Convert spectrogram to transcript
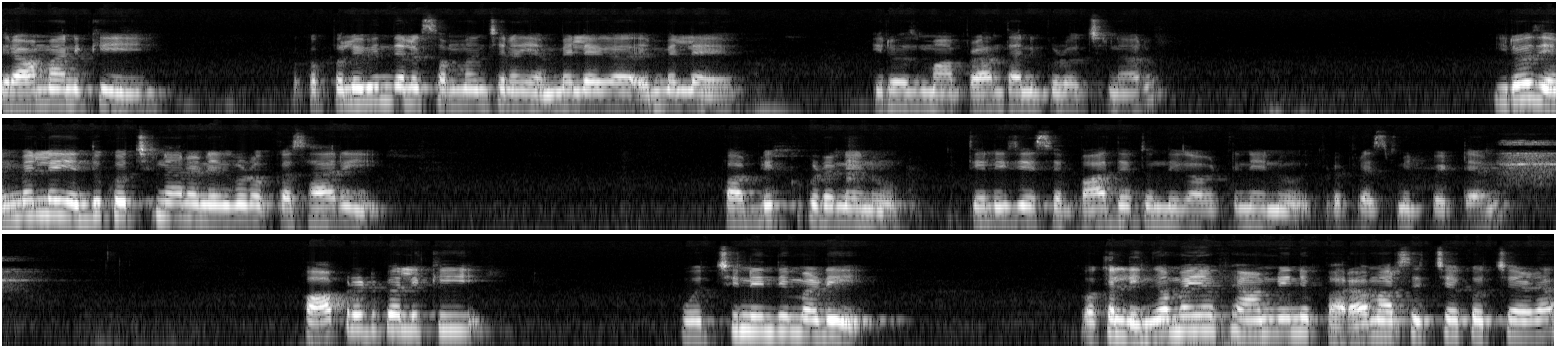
గ్రామానికి ఒక పులివిందెలకు సంబంధించిన ఎమ్మెల్యేగా ఎమ్మెల్యే ఈరోజు మా ప్రాంతానికి కూడా వచ్చినారు. ఈరోజు ఎమ్మెల్యే ఎందుకు వచ్చినారు అనేది కూడా ఒక్కసారి పబ్లిక్ కూడా నేను తెలియజేసే బాధ్యత ఉంది కాబట్టి నేను ఇప్పుడు ప్రెస్ మీట్ పెట్టాను. పాపరెడ్డిపల్లికి వచ్చింది మరి ఒక లింగమయ్య ఫ్యామిలీని పరామర్శించేకొచ్చాడా?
